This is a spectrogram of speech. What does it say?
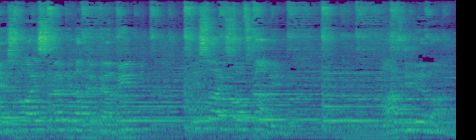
Yes, Lord, step in de faith, isso é Lord, stop standing. Ask the devil.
